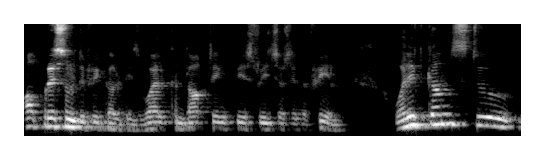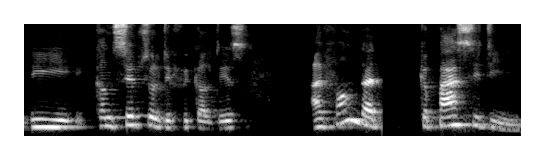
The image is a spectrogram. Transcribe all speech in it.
operational difficulties while conducting peace research in the field. When it comes to the conceptual difficulties, I found that capacity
